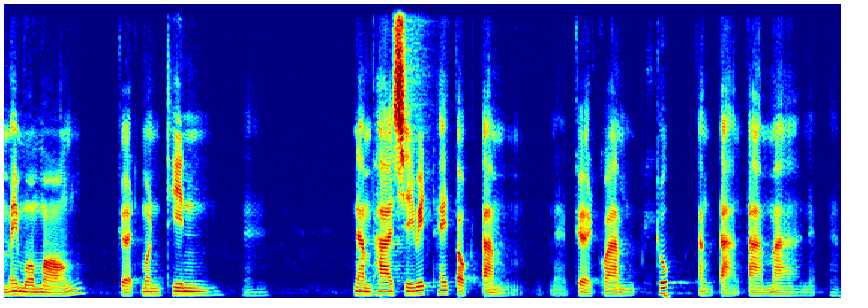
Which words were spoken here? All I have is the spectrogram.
ำให้มัวหมอง เกิดมนทินนะ นำพาชีวิตให้ตกต่ำนะเกิดความทุกข์ต่างๆตามมาเนี่ยนะ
